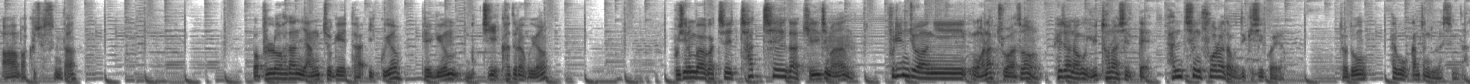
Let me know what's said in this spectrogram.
아, 마크 좋습니다. 버플러 하단 양쪽에 다 있고요. 배기음 묵직하더라고요. 보시는 바와 같이 차체가 길지만 후륜 조항이 워낙 좋아서 회전하고 유턴하실 때 한층 수월하다고 느끼실 거예요. 저도 해보고 깜짝 놀랐습니다.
